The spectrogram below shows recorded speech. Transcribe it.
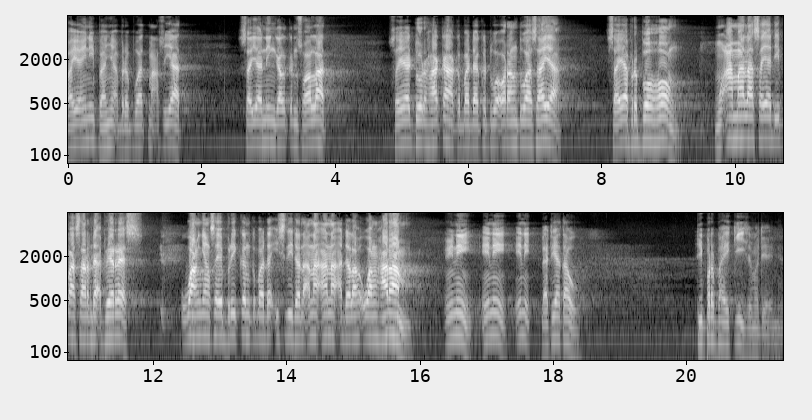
saya ini banyak berbuat maksiat. Saya ninggalkan sholat. Saya durhaka kepada kedua orang tua saya saya berbohong, muamalah saya di pasar tidak beres, uang yang saya berikan kepada istri dan anak-anak adalah uang haram. Ini, ini, ini. Lah dia tahu. Diperbaiki sama dia ini.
